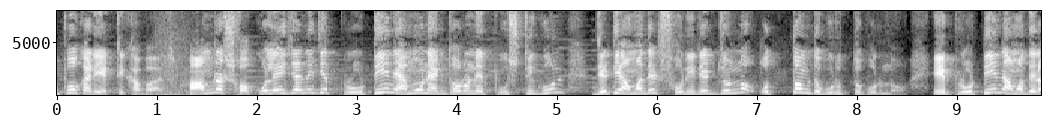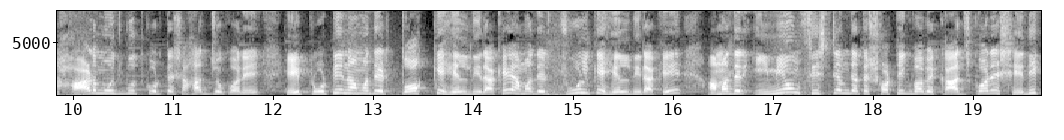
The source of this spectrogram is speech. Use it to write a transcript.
উপকারী একটি খাবার। আমরা সকলেই জানি যে প্রোটিন এমন এক ধরনের পুষ্টিগুণ যেটি আমাদের শরীরের জন্য অত্যন্ত গুরুত্বপূর্ণ। এই প্রোটিন আমাদের হাড় মজবুত করতে সাহায্য করে, এই প্রোটিন আমাদের ত্বককে হেলদি রাখে আমাদের চুলকে হেলদি রাখে, আমাদের ইমিউন সিস্টেম যাতে সঠিকভাবে কাজ করে, সেদিক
